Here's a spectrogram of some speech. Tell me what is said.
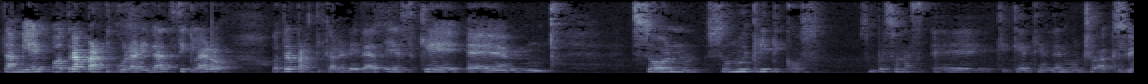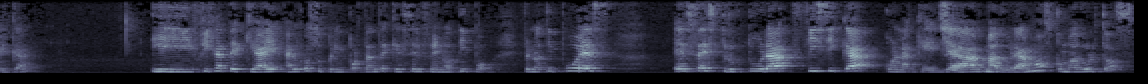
También otra particularidad, sí, claro, otra particularidad es que em, son, son muy críticos, son personas eh, que, que, tienden mucho a criticar. Y fíjate que hay algo súper importante que es el fenotipo. fenotipo es esa estructura física con la que ya maduramos como adultos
